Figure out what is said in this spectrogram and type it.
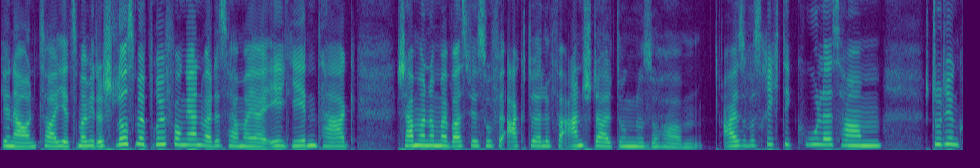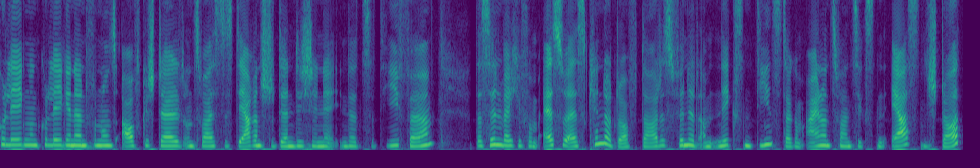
Genau, und zwar jetzt mal wieder Schluss mit Prüfungen, weil das haben wir ja eh jeden Tag. Schauen wir nochmal, was wir so für aktuelle Veranstaltungen nur so haben. Also was richtig Cooles haben Studienkollegen und Kolleginnen von uns aufgestellt und zwar ist es deren studentische Initiative. Da sind welche vom SOS Kinderdorf da. Das findet am nächsten Dienstag, am 21.01. statt.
